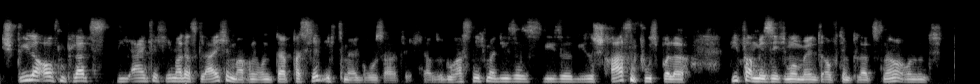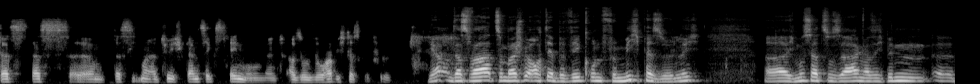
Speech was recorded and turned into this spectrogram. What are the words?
Spieler auf dem Platz, die eigentlich immer das Gleiche machen und da passiert nichts mehr großartig. Also du hast nicht mal dieses, diese, diese Straßenfußballer, die vermisse ich im Moment auf dem Platz. Ne? Und das, das, äh, das sieht man natürlich ganz extrem im Moment. Also so habe ich das Gefühl. Ja, und das war zum Beispiel auch der Beweggrund für mich persönlich, äh, ich muss dazu sagen, also ich bin äh,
